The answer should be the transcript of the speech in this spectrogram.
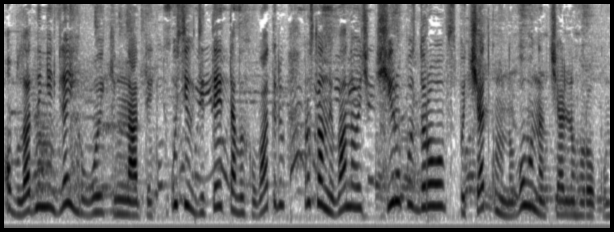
обладнання для ігрової кімнати. Усіх дітей та вихователів Руслан Іванович щиро поздоровив з початком нового навчального року.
